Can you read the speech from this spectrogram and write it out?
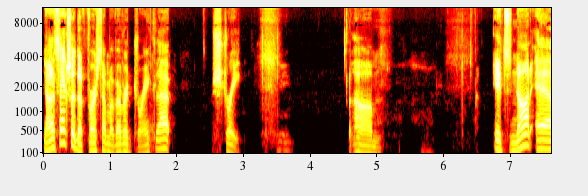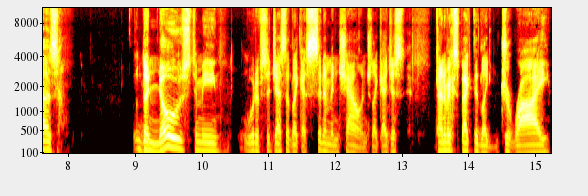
Now that's actually the first time I've ever drank that straight. Um, it's not as the nose to me would have suggested like a cinnamon challenge. Like I just kind of expected like dry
